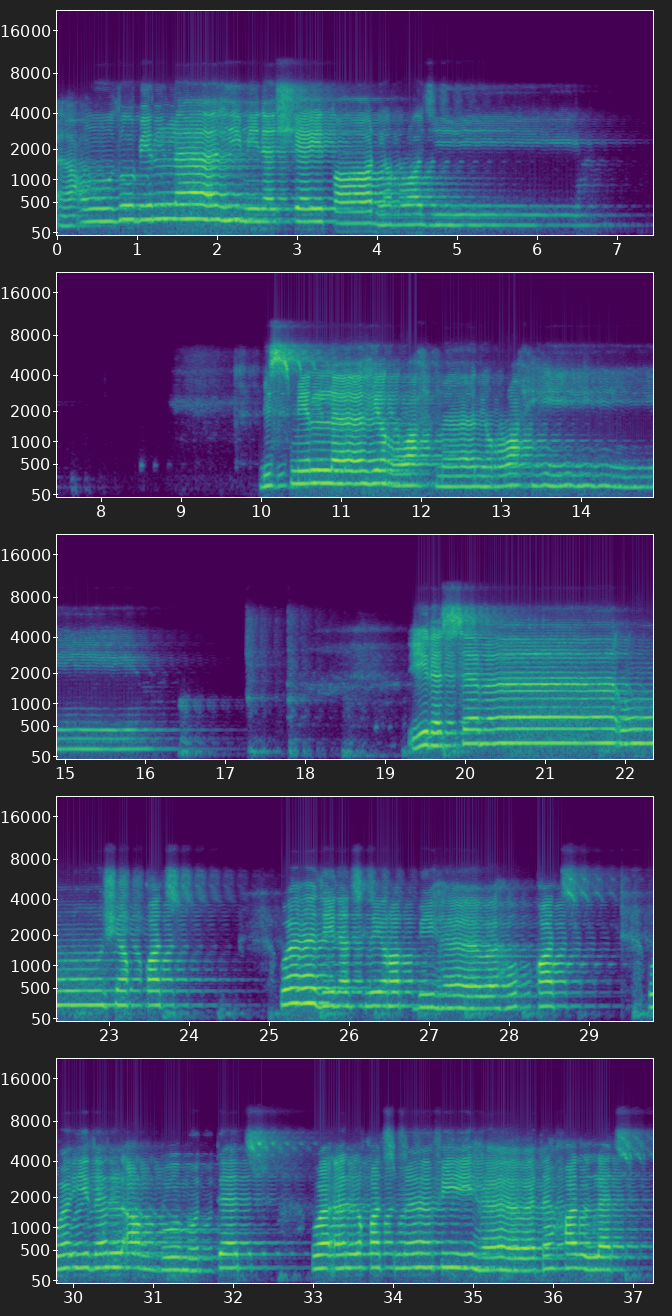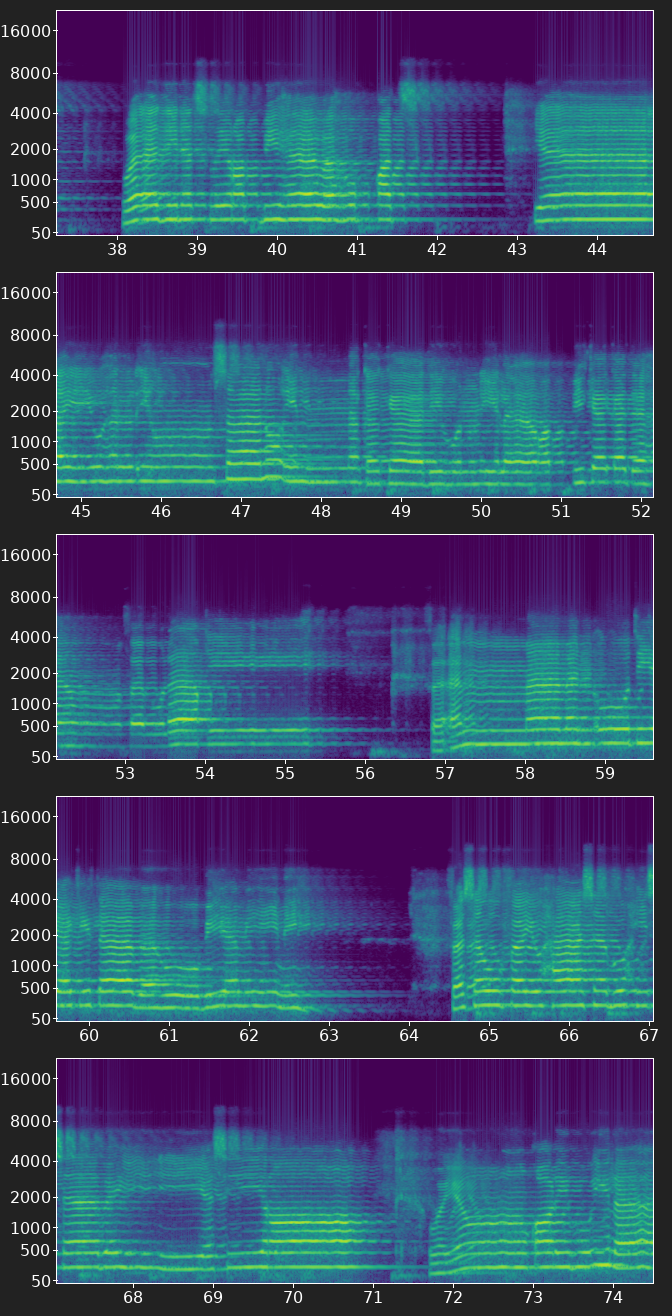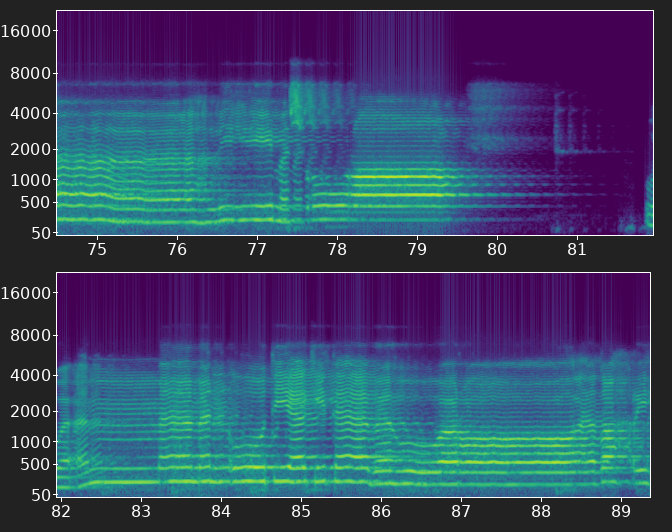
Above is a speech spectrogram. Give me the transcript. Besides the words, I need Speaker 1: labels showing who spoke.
Speaker 1: أعوذ بالله من الشيطان الرجيم. بسم الله الرحمن الرحيم. إذا السماء انشقت وأذنت لربها وحقت وإذا الأرض مدت وألقت ما فيها وتخلت وأذنت لربها وهقت يا أيها الإنسان إنك كادح إلى ربك كدها فملاقيه فأما من أوتي كتابه بيمينه فسوف يحاسب حسابا يسيرا وينقلب إلى أهله مسرورا وأما من أوتي كتابه وراء ظهره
